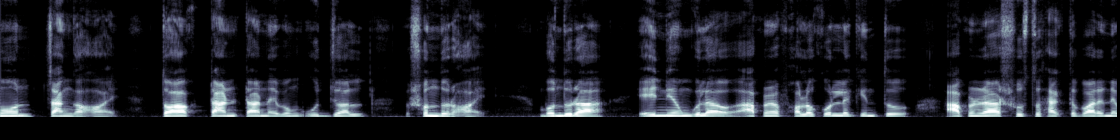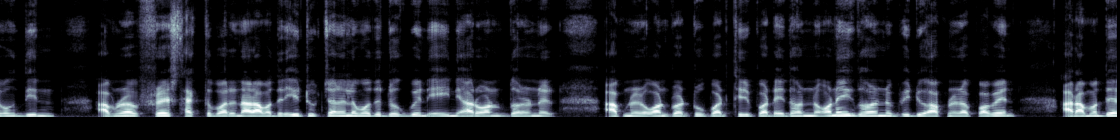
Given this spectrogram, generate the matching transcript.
মন চাঙ্গা হয়, ত্বক টান টান এবং উজ্জ্বল সুন্দর হয়। বন্ধুরা, এই নিয়মগুলো আপনারা ফলো করলে কিন্তু আপনারা সুস্থ থাকতে পারেন এবং দিন আপনারা ফ্রেশ থাকতে পারেন। আর আমাদের ইউটিউব চ্যানেলের মধ্যে ঢুকবেন, এই নিয়ে আরও অনেক ধরনের আপনার one part two part three part এই ধরনের অনেক ধরনের ভিডিও আপনারা পাবেন। আর আমাদের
